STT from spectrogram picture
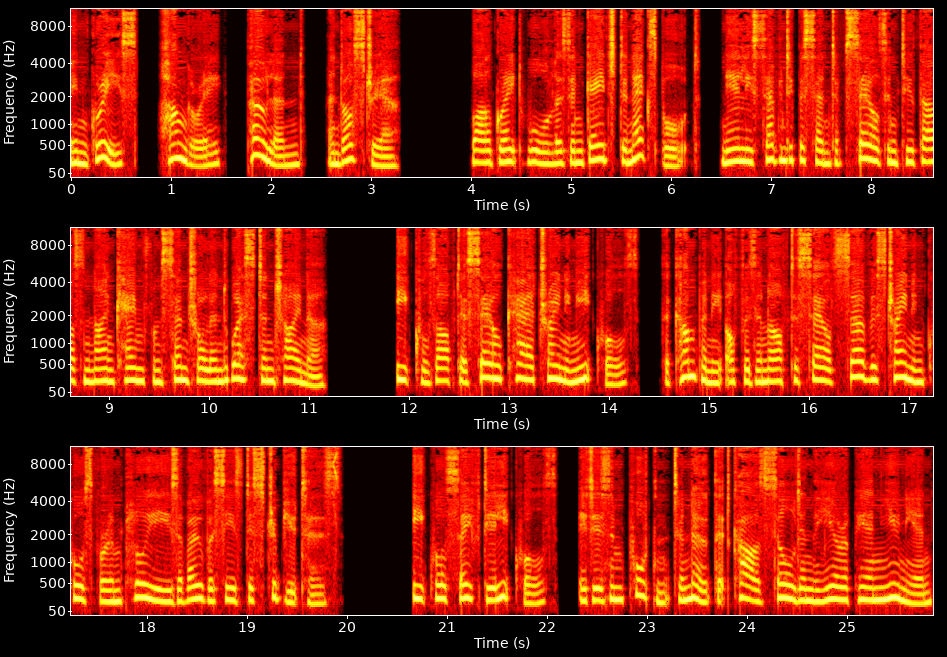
in Greece, Hungary, Poland, and Austria. While Great Wall is engaged in export, nearly 70% of sales in 2009 came from Central and Western China. Equals after-sale care training equals, the company offers an after-sales service training course for employees of overseas distributors. Equal safety equals, it is important to note that cars sold in the European Union,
